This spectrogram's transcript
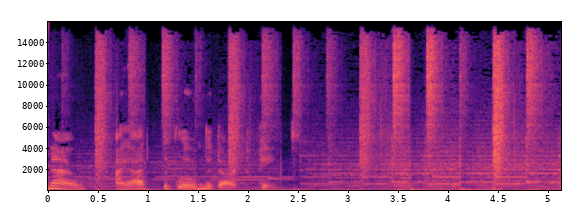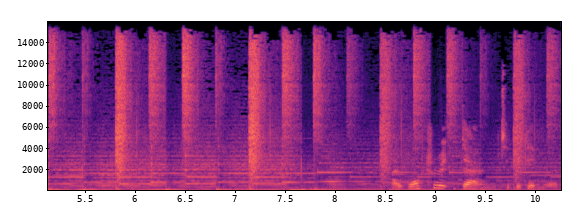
Now I add the glow-in-the-dark paint. I water it down to begin with.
